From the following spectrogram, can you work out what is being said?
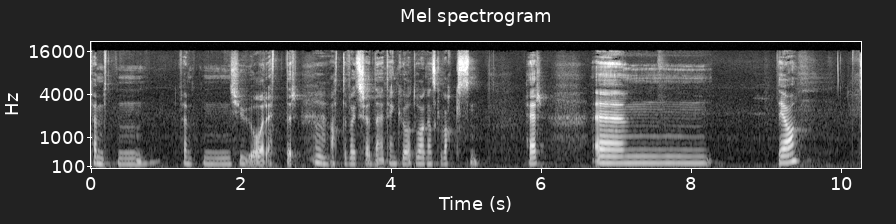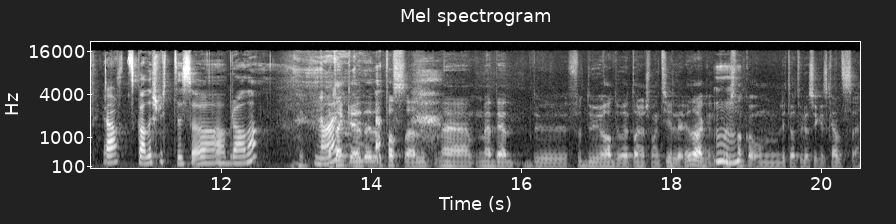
15-20 år etter Mm. at det faktisk skjedde. Jeg tenker jo at hun var ganske voksen her. Um, ja. Ja. Skal det slutte så bra, da? Nei. Jeg tenker Det, det passer litt med, med det du For du hadde jo et arrangement tidligere i dag hvor du Mhm. snakka om litteratur og psykisk helse.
